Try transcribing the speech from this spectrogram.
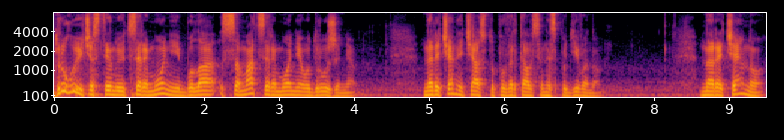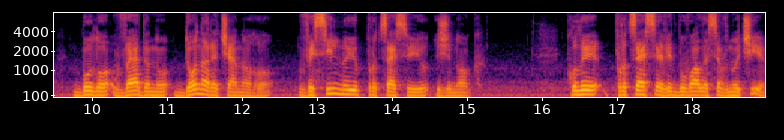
Другою частиною церемонії була сама церемонія одруження. Наречений часто повертався несподівано. Наречено було введено до нареченого весільною процесією жінок. Коли процесія відбувалася вночі,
